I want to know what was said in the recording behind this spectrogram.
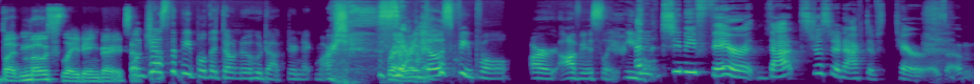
but mostly being very accepting. Well, just the people that don't know who Dr. Nick Marsh is. Right, I mean, right. those people are obviously evil. And to be fair, that's just an act of terrorism.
